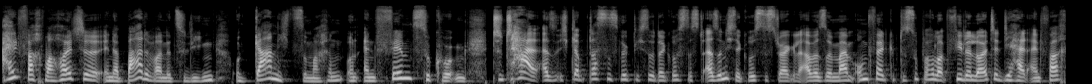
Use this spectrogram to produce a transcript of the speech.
einfach mal heute in der Badewanne zu liegen und gar nichts zu machen und einen Film zu gucken. Total. Also ich glaube, das ist wirklich so der größte, also nicht der größte Struggle, aber so in meinem Umfeld gibt es super viele Leute, die halt einfach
